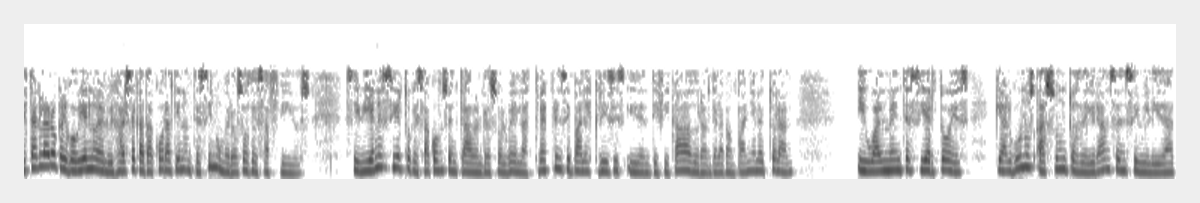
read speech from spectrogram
Está claro que el gobierno de Luis Arce Catacora tiene ante sí numerosos desafíos. Si bien es cierto que se ha concentrado en resolver las tres principales crisis identificadas durante la campaña electoral, igualmente cierto es que algunos asuntos de gran sensibilidad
